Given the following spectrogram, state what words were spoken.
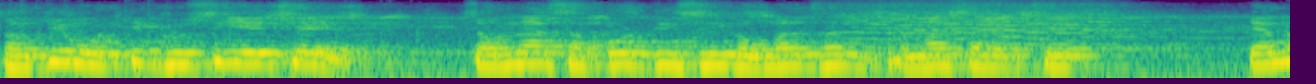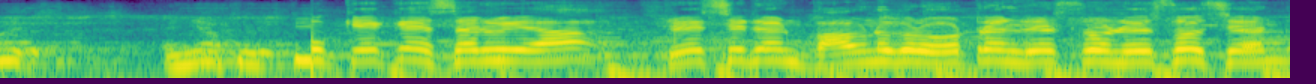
સૌથી મોટી ખુશી એ છે, સૌના સપોર્ટથી શ્રી કોમલ શર્મા સાહેબ છે. તેમજ અહીંયા K K Sarvaiya, president Bhavnagar hotel restaurant association.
